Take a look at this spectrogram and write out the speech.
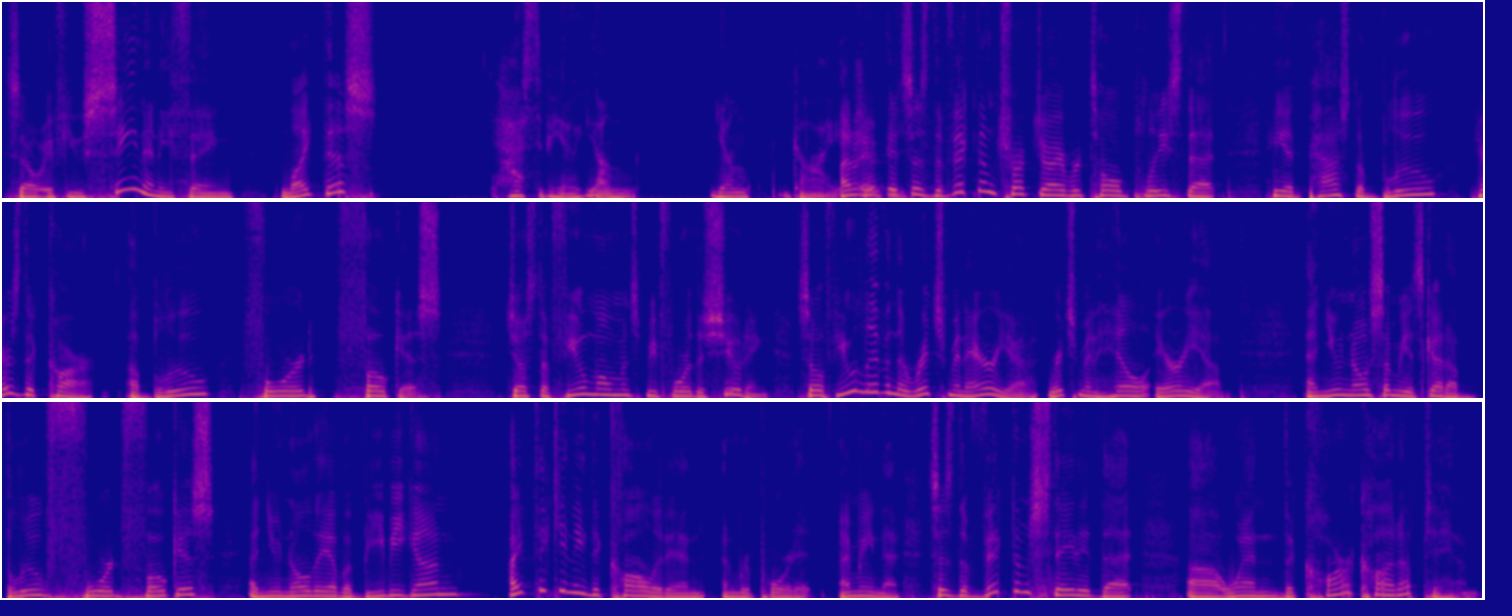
So if you've seen anything like this, It has to be a young, young guy. I It don't, it says the victim truck driver told police that he had passed a blue, here's the car, a blue Ford Focus just a few moments before the shooting. So if you live in the Richmond area, Richmond Hill area, and you know somebody that's got a blue Ford Focus and you know they have a BB gun, I think you need to call it in and report it. I mean that. It says the victim stated that uh, when the car caught up to him,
